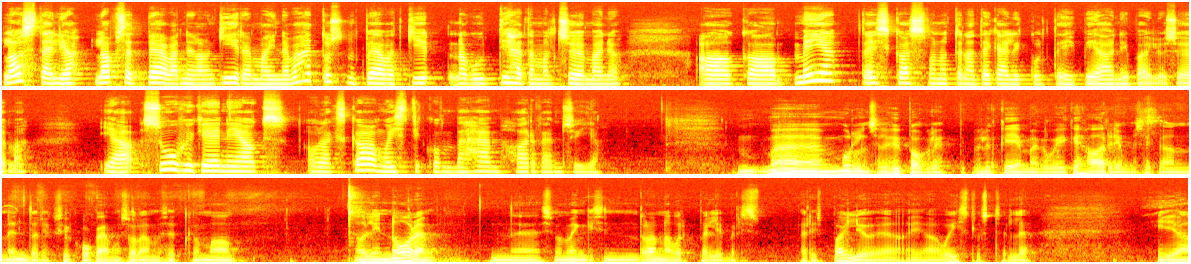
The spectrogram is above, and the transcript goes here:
lastel jah, lapsed peavad, neil on kiirem ainevahetus, nad peavad kiir-, nagu tihedamalt sööma, onju. aga meie täiskasvanutena tegelikult ei pea nii palju sööma ja suuhügieeni jaoks oleks ka mõistlikum vähem harvem süüa. Äh, mul on selle hüpoglükeemiaga või kehaharjumisega on endal üks kogemus olemas, et kui ma olin noorem, siis ma mängisin rannavõrkpalli päris, päris palju ja, ja võistlustel ja ja,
